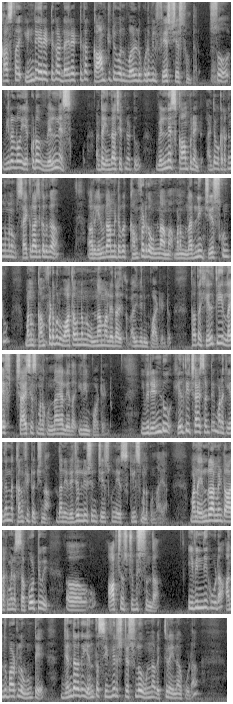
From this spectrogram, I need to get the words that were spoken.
కాస్త ఇండైరెక్ట్గా డైరెక్ట్గా కాంపిటేటివ్ వరల్డ్ కూడా వీళ్ళు ఫేస్ చేస్తుంటారు. సో వీళ్ళలో ఎక్కడో వెల్నెస్ అంటే ఇందాక చెప్పినట్టు వెల్నెస్ కాంపొనెంట్ అంటే ఒక రకంగా మనం సైకలాజికల్గా ఆర్ ఎన్విరాన్మెంట్గా కంఫర్ట్గా ఉన్నామా? మనం లెర్నింగ్ చేసుకుంటూ మనం కంఫర్టబుల్ వాతావరణంలో ఉన్నామా లేదా? అది వెరీ ఇంపార్టెంట్ తర్వాత హెల్తీ లైఫ్ చాయిసెస్ మనకు ఉన్నాయా లేదా? ఇది ఇంపార్టెంట్ ఇవి రెండు హెల్తీ ఛాయిస్ అంటే మనకి ఏదన్నా కన్ఫ్లిక్ట్ వచ్చినా దాన్ని రెజల్యూషన్ చేసుకునే స్కిల్స్ మనకు ఉన్నాయా? మన ఎన్విరాన్మెంట్ ఆ రకమైన సపోర్టివ్ ఆప్షన్స్ చూపిస్తుందా? ఇవన్నీ కూడా అందుబాటులో ఉంటే జనరల్గా ఎంత సివియర్ స్ట్రెస్లో ఉన్న వ్యక్తులైనా కూడా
